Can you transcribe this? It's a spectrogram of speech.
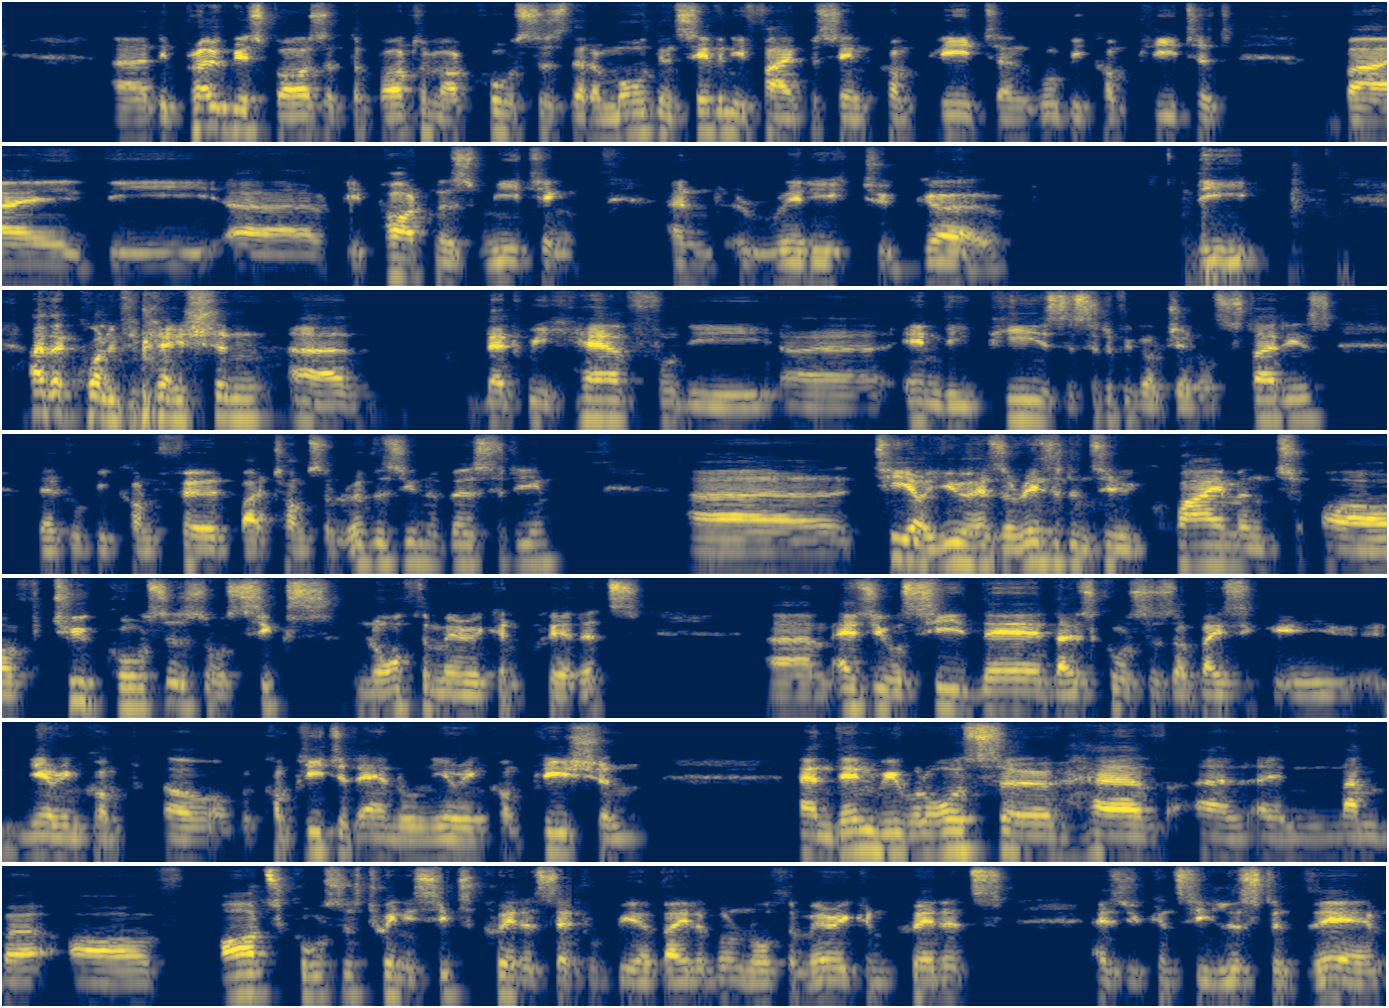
Uh, the progress bars at the bottom are courses that are more than 75% complete and will be completed by the, uh, the partners meeting and ready to go. The other qualification uh, that we have for the uh, MVPs, the Certificate of General Studies, that will be conferred by Thompson Rivers University. Uh, TRU has a residency requirement of two courses or six North American credits. Um, as you will see there, those courses are basically nearing or completed and or nearing completion. And then we will also have a, a number of arts courses, 26 credits that will be available, North American credits, as you can see listed there.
